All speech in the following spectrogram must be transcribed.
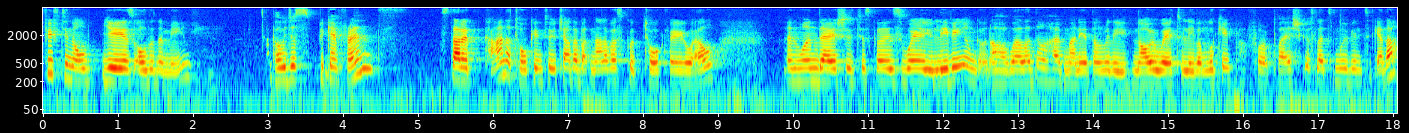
15 old, years older than me, but we just became friends, started kind of talking to each other, but none of us could talk very well. And one day she just goes, Where are you living? I'm going, Oh, well, I don't have money. I don't really know where to live. I'm looking for a place. She goes, Let's move in together.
